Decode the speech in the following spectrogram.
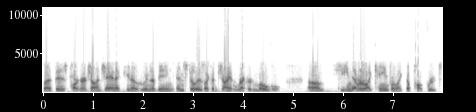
But his partner John Janick, you know, who ended up being and still is like a giant record mogul, um, he never like came from like the punk roots.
